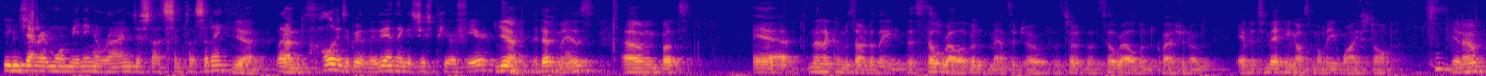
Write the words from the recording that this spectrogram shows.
you can generate more meaning around just that simplicity. yeah. Like and Halloween's a great movie. I think it's just pure fear. Yeah, it definitely is. Um, but uh, then it comes down to the, the still relevant message of the sort of the still relevant question of if it's making us money, why stop? You know,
